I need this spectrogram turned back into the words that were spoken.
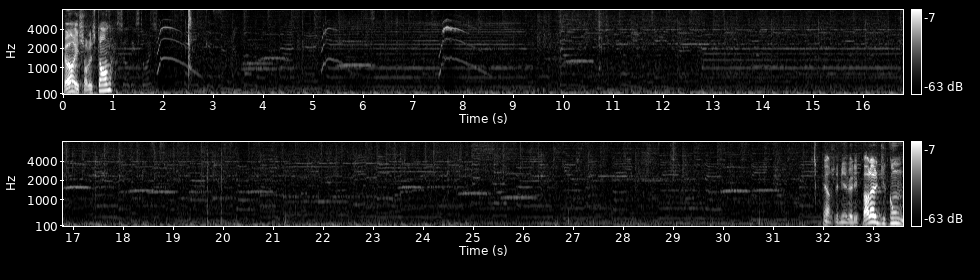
D'accord, il est sur le stand. Merde, je l'ai bien vu aller par là, le du con.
